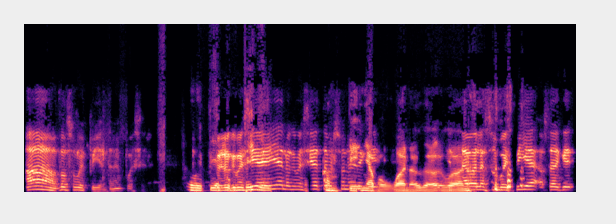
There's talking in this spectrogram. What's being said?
Ah, dos sopaipillas, también puede ser. Uy, Pero lo que me decía ella, lo que me decía esta persona era que pues bueno, bueno. estaba la sopaipilla, o sea que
